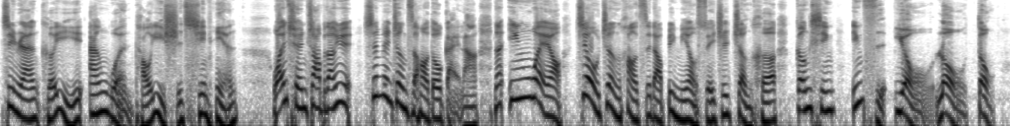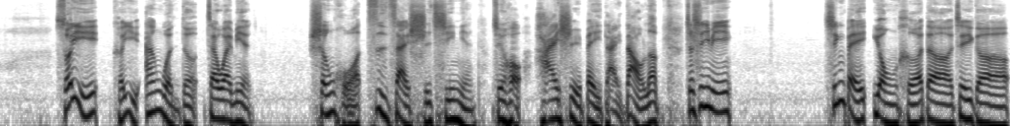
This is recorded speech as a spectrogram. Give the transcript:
竟然可以安稳逃逸十七年，完全抓不到，因为身份证字号都改了。那因为哦，旧证号资料并没有随之整合更新，因此有漏洞，所以。可以安稳的在外面生活自在十七年，最后还是被逮到了。这是一名新北永和的这个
